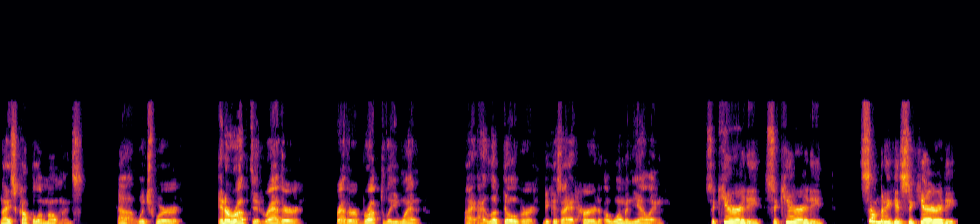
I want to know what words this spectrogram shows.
nice couple of moments uh, which were interrupted rather rather abruptly when I, I looked over because I had heard a woman yelling security! Security! Somebody get security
